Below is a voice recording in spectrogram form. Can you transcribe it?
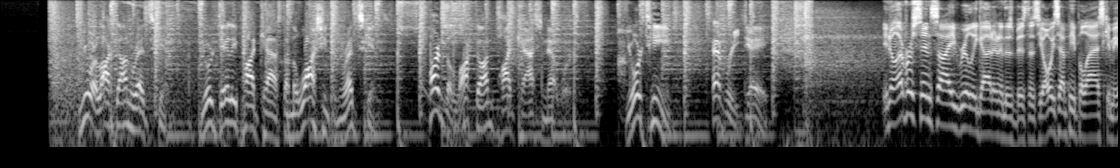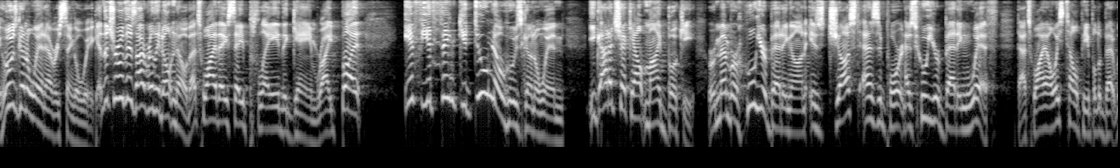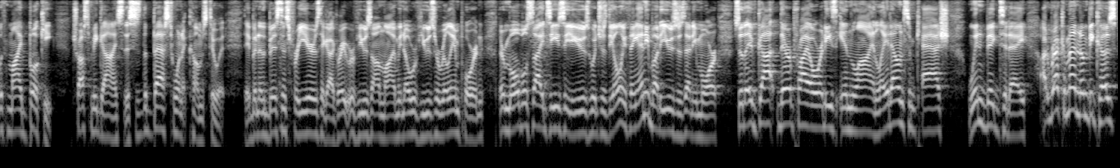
You are Locked On Redskins, your daily podcast on the Washington Redskins, part of the Locked On Podcast Network. Your team every day. You know, ever since I really got into this business, you always have people asking me, who's going to win every single week? And the truth is, I really don't know. That's why they say play the game, right? But if you think you do know who's going to win, you got to check out my bookie. Remember, who you're betting on is just as important as who you're betting with. That's why I always tell people to bet with my bookie. Trust me, guys, this is the best when it comes to it. They've been in the business for years. They got great reviews online. We know reviews are really important. Their mobile site's easy to use, which is the only thing anybody uses anymore. So they've got their priorities in line. Lay down some cash, win big today. I'd recommend them because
